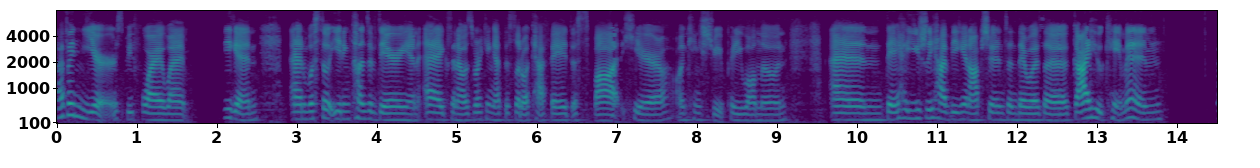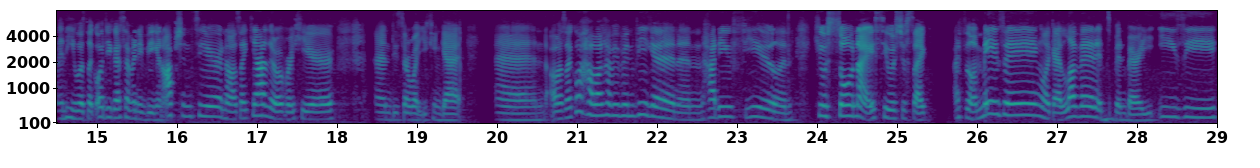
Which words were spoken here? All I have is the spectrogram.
seven years before I went vegan and was still eating tons of dairy and eggs and I was working at this little cafe the spot here on King Street pretty well known and they usually have vegan options and there was a guy who came in and he was like oh do you guys have any vegan options here and I was like yeah they're over here and these are what you can get and I was like, "Oh, how long have you been vegan? And how do you feel?" And he was so nice. He was just like, "I feel amazing. Like I love it. It's been very easy,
